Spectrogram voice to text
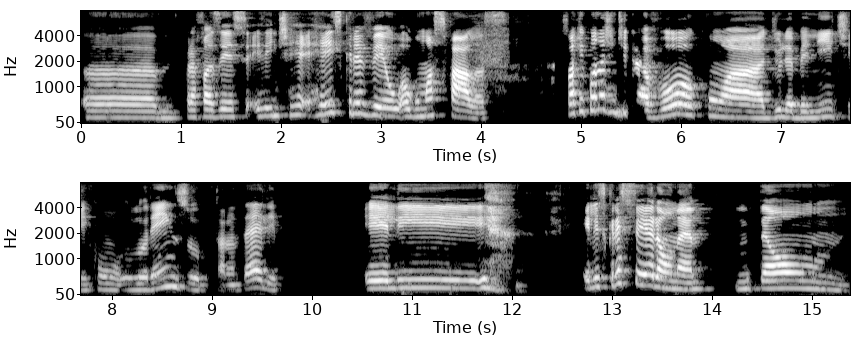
Uh, para fazer. A gente reescreveu algumas falas. Só que quando a gente gravou com a Giulia Benite, com o Lorenzo Tarantelli, ele... eles cresceram, né? Então,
